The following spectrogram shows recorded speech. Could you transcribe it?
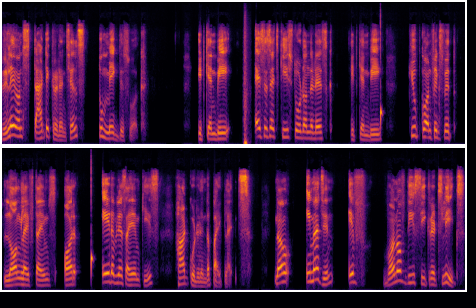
rely on static credentials to make this work. It can be SSH key stored on the disk. It can be kube configs with long lifetimes or AWS IAM keys hard-coded in the pipelines. Now, imagine if one of these secrets leaks,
